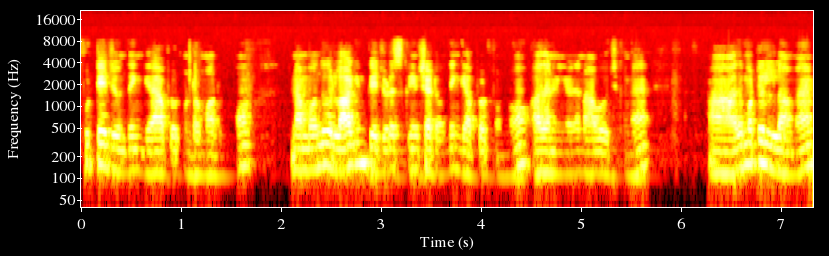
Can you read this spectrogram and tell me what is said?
ஃபுட்டேஜ் வந்து இங்கே அப்லோட் பண்ணுற மாதிரி இருக்கும். நம்ம வந்து ஒரு லாகின் பேஜோட ஸ்க்ரீன்ஷாட் வந்து இங்கே அப்லோட் பண்ணோம். அதை நீங்கள் வந்து ஞாபகம் வச்சுக்கோங்க. அது மட்டும் இல்லாமல்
